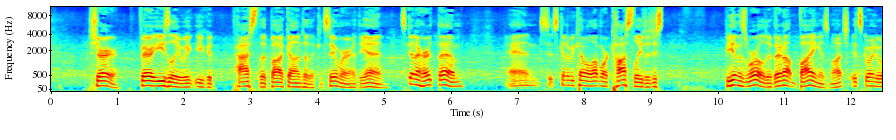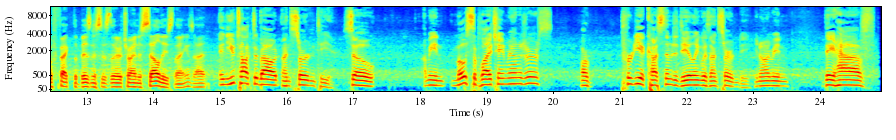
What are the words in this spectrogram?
sure, very easily we, you could pass the buck on to the consumer at the end. It's going to hurt them, and it's going to become a lot more costly to just be in this world. If they're not buying as much, it's going to affect the businesses that are trying to sell these things. I, and you talked about uncertainty. So, I mean, most supply chain managers are pretty accustomed to dealing with uncertainty. You know, I mean, they have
